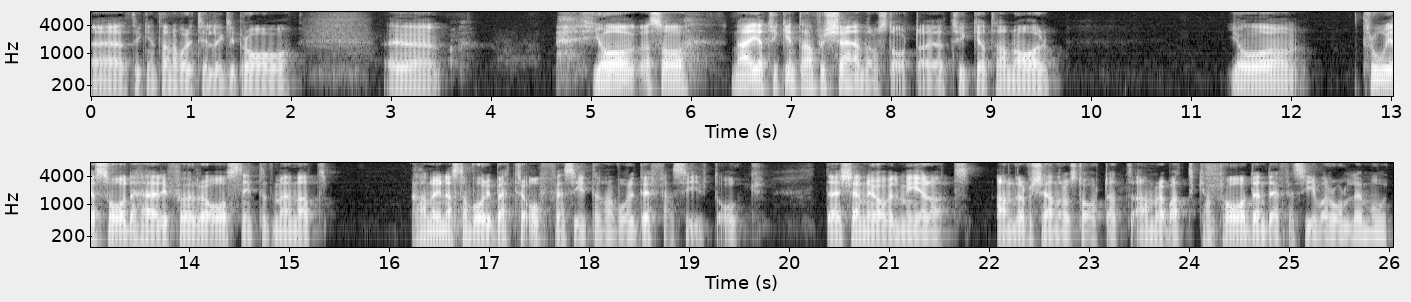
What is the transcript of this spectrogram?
Eh, jag tycker inte han har varit tillräckligt bra. Och, eh, ja, alltså, nej, jag tycker inte han förtjänar att starta. Jag tycker att han har... Jag tror jag sa det här i förra avsnittet, men att han har ju nästan varit bättre offensivt än han har varit defensivt och där känner jag väl mer att andra förtjänar att starta, att Amrabat kan ta den defensiva rollen mot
